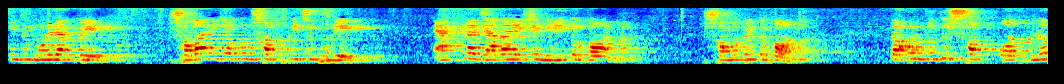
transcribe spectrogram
কিন্তু মনে রাখবেন, সবাই যখন সব কিছু ভুলে একটা জায়গায় এসে মিলিত হন, সমবেত হন, তখন কিন্তু সব পদগুলো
